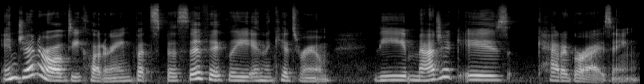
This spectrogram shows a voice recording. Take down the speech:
in general, of decluttering, but specifically in the kids' room, the magic is categorizing.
